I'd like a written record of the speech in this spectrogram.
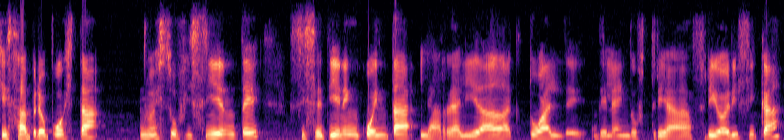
esa propuesta no es suficiente si se tiene en cuenta la realidad actual de la industria frigorífica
